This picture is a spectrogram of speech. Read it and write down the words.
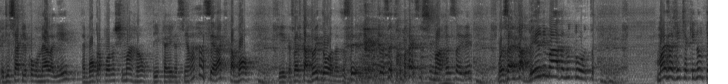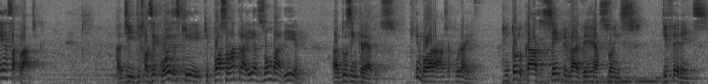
Eu disse: ah, aquele cogumelo ali é bom para pôr no chimarrão. Pica ele assim. Ela, ah, será que fica bom? Fica. Você vai ficar doidona. Se você, se você tomar esse chimarrão, você vai ver. Você vai ficar bem animada no culto. Mas a gente aqui não tem essa prática de, de fazer coisas que, que possam atrair a zombaria dos incrédulos, embora haja por aí. Em todo caso, sempre vai haver reações diferentes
